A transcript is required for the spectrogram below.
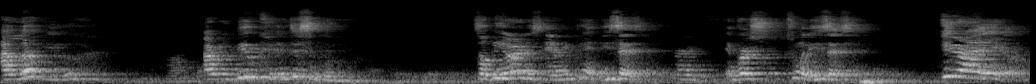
I love you. I rebuke and discipline you. So be earnest and repent. He says in verse 20, he says, Here I am.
